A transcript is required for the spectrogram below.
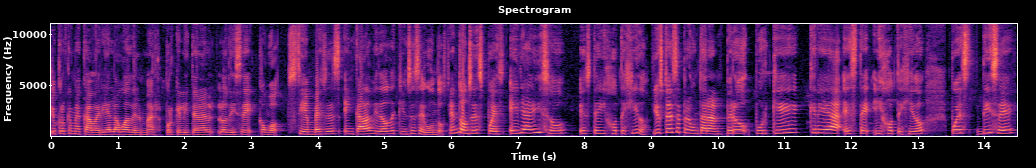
yo creo que me acabaría el agua del mar, porque literal lo dice como 100 veces en cada video de 15 segundos. Entonces, pues ella hizo este hijo tejido. Y ustedes se preguntarán, pero ¿por qué crea este hijo tejido? Pues dice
